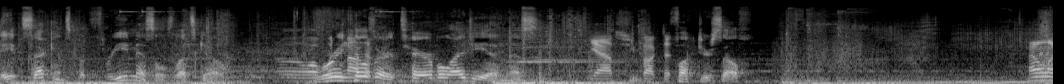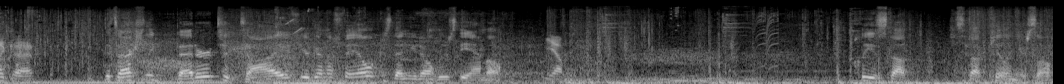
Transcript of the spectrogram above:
Eight seconds, but three missiles. Let's go. Oh, I Worry kills have- are a terrible idea in this. Yeah, you fucked it. Fucked yourself. I don't like that. It's actually better to die if you're gonna fail, because then you don't lose the ammo. Yep. please stop stop killing yourself.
